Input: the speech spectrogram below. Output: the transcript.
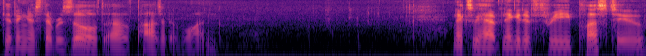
giving us the result of positive 1. Next we have negative 3 plus 2.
